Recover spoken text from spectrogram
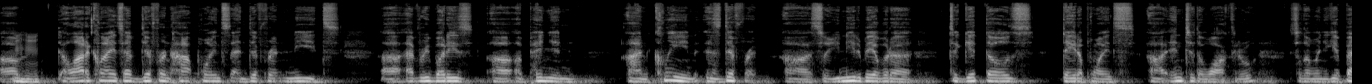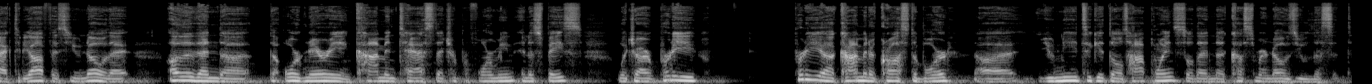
Um, mm-hmm. A lot of clients have different hot points and different needs. Uh, everybody's uh, opinion on clean is different, uh, so you need to be able to to get those data points uh, into the walkthrough, so that when you get back to the office, you know that other than the, the ordinary and common tasks that you're performing in a space, which are pretty pretty uh, common across the board, uh, you need to get those hot points so that the customer knows you listened.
